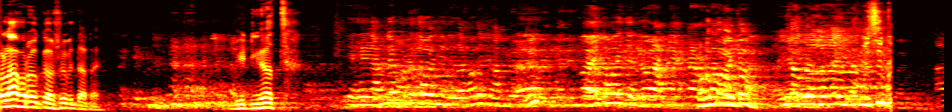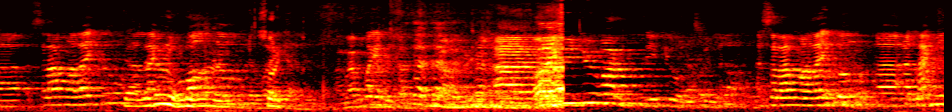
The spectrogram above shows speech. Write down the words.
খোলা করো কে অসুবিধা নাই ভিডিওত Assalamu alaikum. I'd like to welcome. Sorry. Assalamu alaikum. Uh, I'd like to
